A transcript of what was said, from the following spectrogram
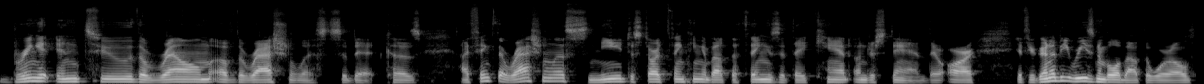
bring it into the realm of the rationalists a bit. Because I think the rationalists need to start thinking about the things that they can't understand. There are, if you're going to be reasonable about the world,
